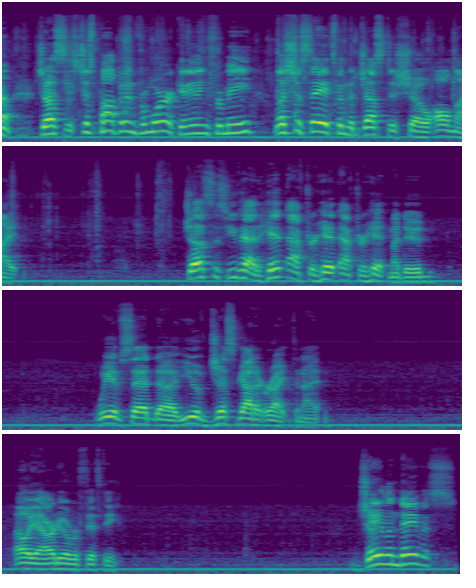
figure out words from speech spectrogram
Justice, just popping in from work. Anything for me? Let's just say it's been the Justice show all night. Justice, you've had hit after hit after hit, my dude. We have said uh, you have just got it right tonight. Oh, yeah, already over 50. Jaylin Davis.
